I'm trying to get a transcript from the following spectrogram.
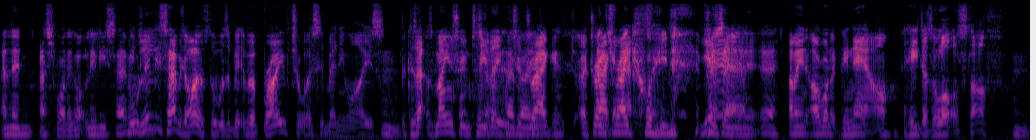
and then that's why they got Lily Savage. Well. Lily Savage, I always thought was a bit of a brave choice in many ways Mm. because that was mainstream TV, which a drag a drag, drag act. queen Yeah. presenting it. Yeah. I mean, ironically now he does a lot of stuff Mm.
